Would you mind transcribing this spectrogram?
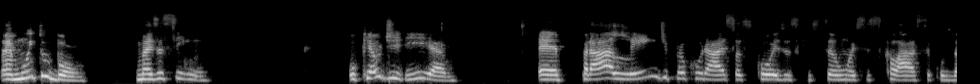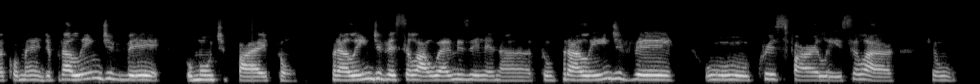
é muito bom. Mas, assim, o que eu diria é para além de procurar essas coisas que são esses clássicos da comédia, para além de ver o Monty Python, para além de ver, sei lá, o Hermes e Renato, para além de ver o Chris Farley, sei lá, que eu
